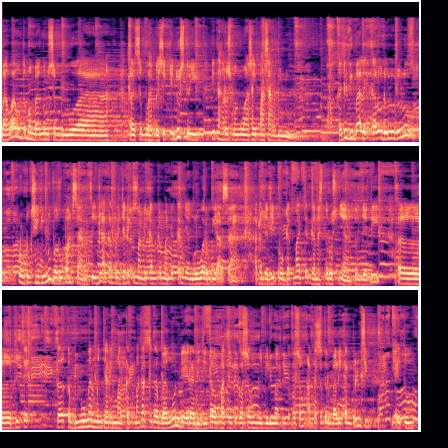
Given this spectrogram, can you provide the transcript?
bahwa untuk membangun sebuah eh, sebuah basic industri kita harus menguasai pasar dulu. Jadi dibalik kalau dulu-dulu produksi dulu baru pasar sehingga akan terjadi kemandekan-kemandekan yang luar biasa. Akan jadi produk macet dan seterusnya. Terjadi eh, titik ke kebingungan mencari market. Maka kita bangun di era digital 4.0 menuju 5.0 ada keterbalikan prinsip yaitu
